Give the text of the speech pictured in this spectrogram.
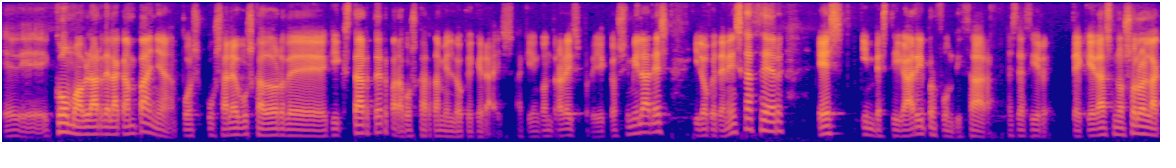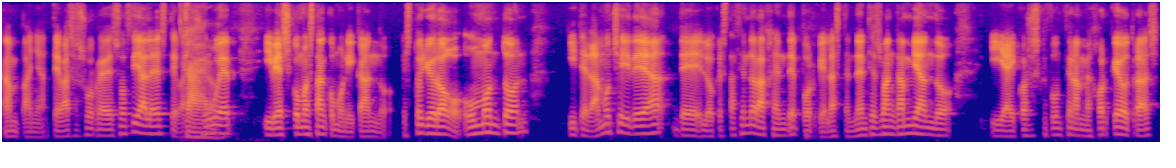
eh, cómo hablar de la campaña? Pues usar el buscador de Kickstarter para buscar también lo que queráis. Aquí encontraréis proyectos similares y lo que tenéis que hacer es investigar y profundizar. Es decir, te quedas no solo en la campaña, te vas a sus redes sociales, te vas a su web y ves cómo están comunicando. Esto yo lo hago un montón y te da mucha idea de lo que está haciendo la gente porque las tendencias van cambiando y hay cosas que funcionan mejor que otras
